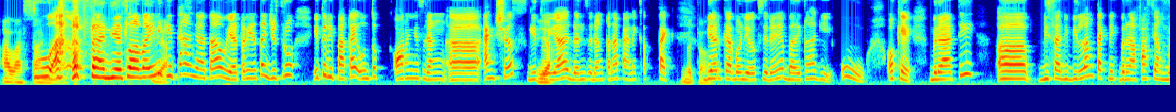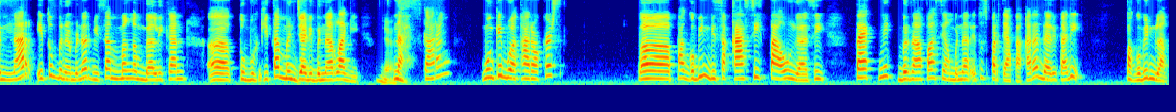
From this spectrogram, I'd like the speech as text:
alasannya. alasannya selama ini Iya. kita nggak tahu ya. Ternyata justru itu dipakai untuk orang yang sedang eh, anxious gitu Iya. ya dan sedang kena panic attack. Betul. Biar karbon dioksidanya balik lagi. Uh, oke. Berarti eh, bisa dibilang teknik bernafas yang benar itu benar-benar bisa mengembalikan eh, tubuh kita menjadi benar lagi. Yes. Nah, sekarang mungkin buat Harokers, eh, Pak Gobin bisa kasih tahu nggak sih teknik bernafas yang benar itu seperti apa? Karena dari tadi Pak Gobin bilang,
